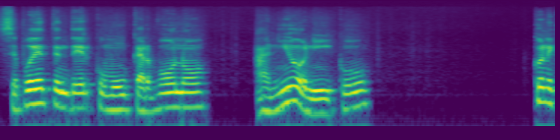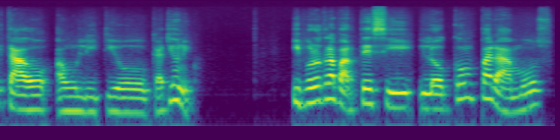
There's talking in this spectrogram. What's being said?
se puede entender como un carbono aniónico conectado a un litio catiónico. Y por otra parte, si lo comparamos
